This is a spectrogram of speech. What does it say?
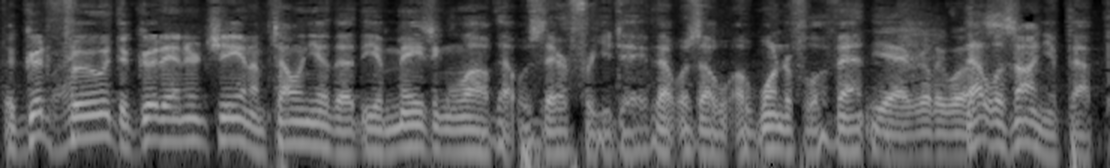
the good food, the good energy, and I'm telling you the the amazing love that was there for you, Dave. That was a, a wonderful event. Yeah, it really was. That lasagna, Pep.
